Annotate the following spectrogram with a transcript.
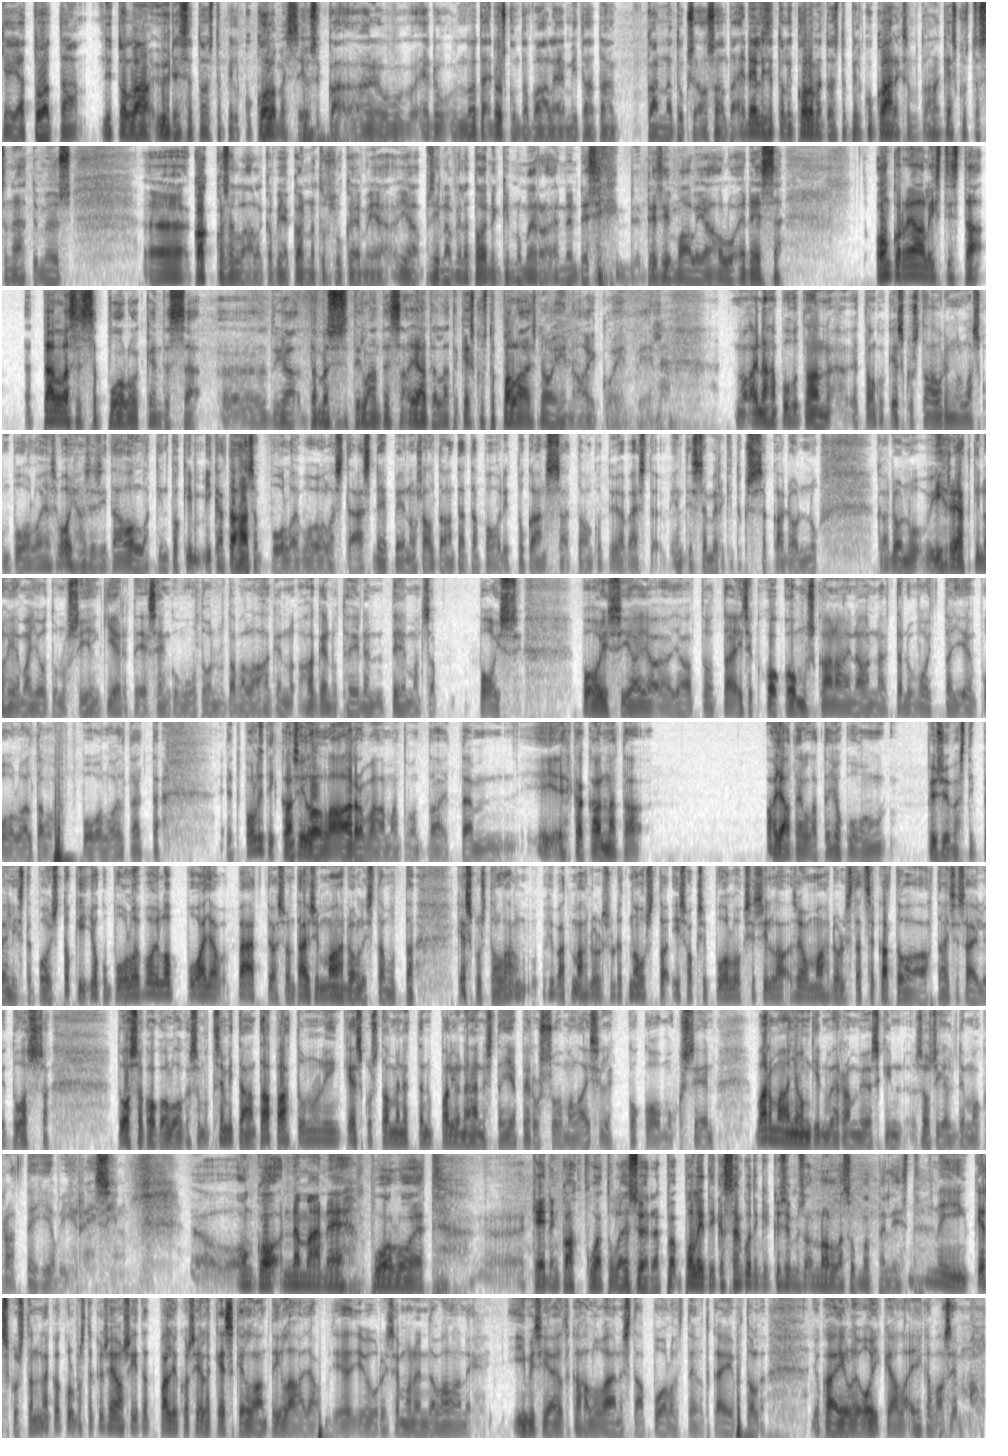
ja, ja tuota, nyt ollaan 11,3, jos edu, noita eduskuntavaaleja mitataan kannatuksen osalta. Edelliset oli 13,8, mutta onhan keskustassa nähty myös kakkosella alkavia kannatuslukemia, ja siinä on vielä toinenkin numero ennen desi, desimaalia ollut edessä onko realistista tällaisessa puoluekentässä ja tämmöisessä tilanteessa ajatella, että keskusta palaisi noihin aikoihin vielä? No ainahan puhutaan, että onko keskusta auringonlaskun puolue, ja se voihan se sitä ollakin. Toki mikä tahansa puolue voi olla sitä SDPn osaltaan tätä pohdittu kanssa, että onko työväestö entisessä merkityksessä kadonnut. kadonnut. Vihreätkin on hieman joutunut siihen kierteeseen, kun muut on tavallaan hakenut, hakenut heidän teemansa pois pois ja, ja, ja tota, ei se kokoomuskaan aina ole näyttänyt voittajien puolueelta, puolueelta että, että politiikka on silloin olla arvaamatonta, että mm, ei ehkä kannata ajatella, että joku on pysyvästi pelistä pois. Toki joku puolue voi loppua ja päättyä, se on täysin mahdollista, mutta keskustalla on hyvät mahdollisuudet nousta isoksi puolueeksi, sillä se on mahdollista, että se katoaa tai se säilyy tuossa tuossa koko luokassa, mutta se mitä on tapahtunut, niin keskusta on menettänyt paljon äänestäjiä perussuomalaisille kokoomukseen, varmaan jonkin verran myöskin sosiaalidemokraatteihin ja vihreisiin. Onko nämä ne puolueet, keiden kakkua tulee syödä. Politiikassa on kuitenkin kysymys on nollasummapelistä. Niin, keskustan näkökulmasta kyse on siitä, että paljonko siellä keskellä on tilaa ja, ja juuri semmoinen tavallaan ihmisiä, jotka haluaa äänestää puolueita, jotka eivät ole, joka ei ole oikealla eikä vasemmalla.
